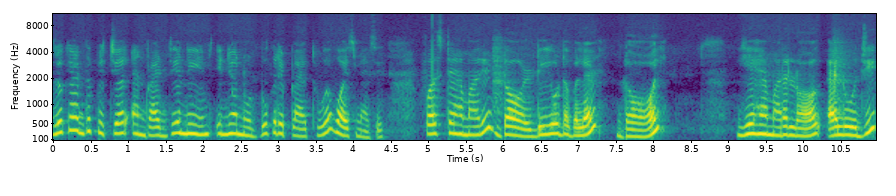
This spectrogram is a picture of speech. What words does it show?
Look at the picture and write their names in your notebook reply through a voice message first है हमारी doll D O double L doll ये है हमारा log L O G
